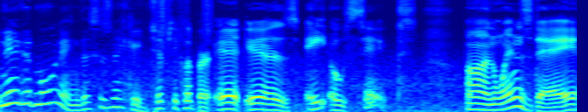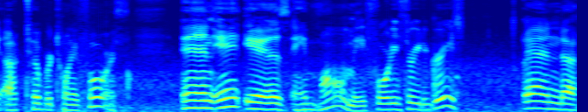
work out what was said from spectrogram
Yeah, good morning. This is Nikki, Gypsy Clipper. It is 8.06 on Wednesday, October 24th. And it is a balmy 43 degrees. And uh,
